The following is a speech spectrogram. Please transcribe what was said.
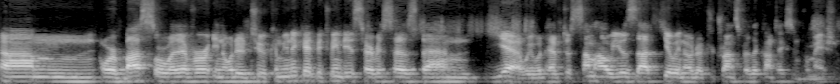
um, or bus or whatever in order to communicate between these services, then yeah, we would have to somehow use that queue in order to transfer the context information,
